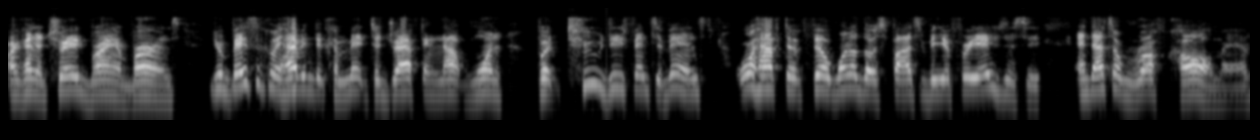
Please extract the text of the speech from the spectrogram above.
are going to trade Brian Burns, you're basically having to commit to drafting not one but two defensive ends, or have to fill one of those spots via free agency, and that's a rough call, man.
